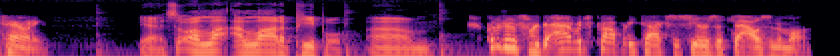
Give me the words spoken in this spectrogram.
County. Yeah, so a lot a lot of people. Um, Put it this way: the average property taxes here is a thousand a month.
